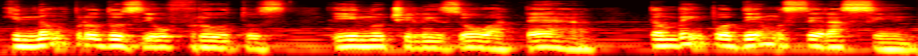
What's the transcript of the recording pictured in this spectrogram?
que não produziu frutos e inutilizou a terra, também podemos ser assim,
